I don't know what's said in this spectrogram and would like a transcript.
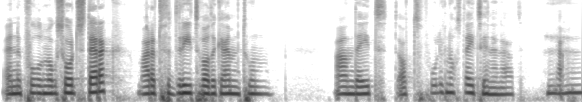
En ik voelde me ook een soort sterk. Maar het verdriet wat ik hem toen aandeed, dat voel ik nog steeds inderdaad. Ja. Mhm.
